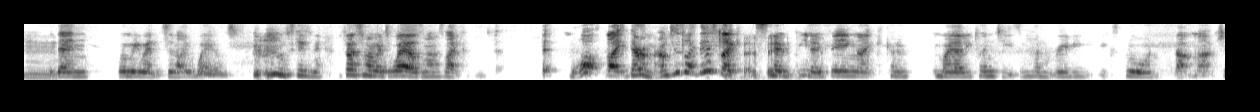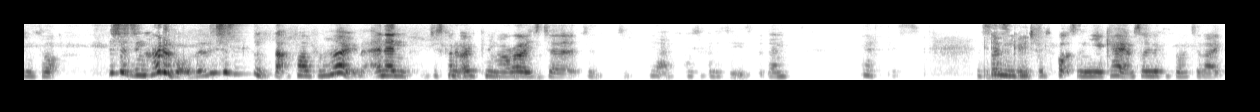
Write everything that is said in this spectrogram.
Mm, but then when we went to like Wales, excuse me, the first time I went to Wales, and I was like, what? Like there are mountains like this? Like you know, you know, being like kind of in my early twenties and hadn't really explored that much, and thought this is incredible. This isn't that far from home, and then just kind of opening our eyes to, to, to yeah possibilities. But then yeah, it's, there's so many good. beautiful spots in the UK. I'm so looking forward to like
